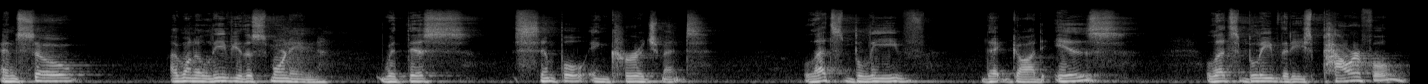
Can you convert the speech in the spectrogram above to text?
And so I want to leave you this morning with this simple encouragement. Let's believe that God is. Let's believe that He's powerful.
